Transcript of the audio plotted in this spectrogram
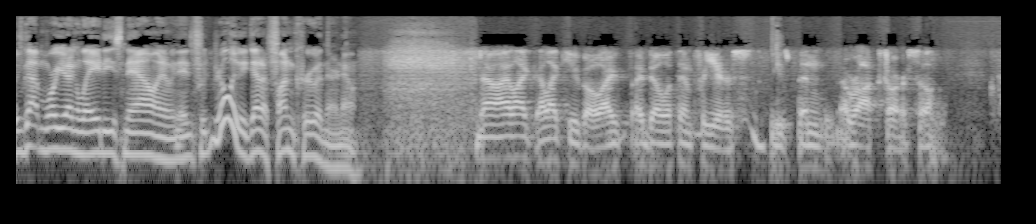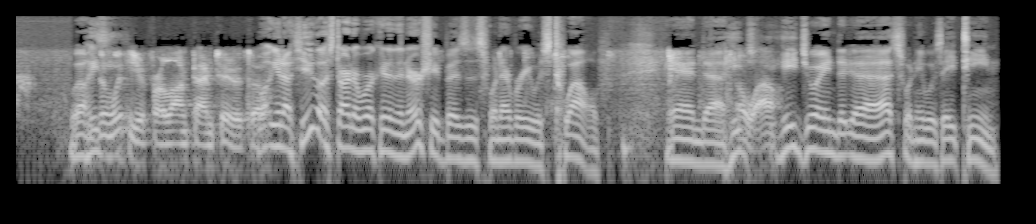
we've got more young ladies now, and it's really we've got a fun crew in there now. no, I like I like Hugo. I I dealt with him for years. He's been a rock star. So Well, he's he's been with you for a long time too. So Well, you know, Hugo started working in the nursery business whenever he was 12. And uh, he, Oh, wow. he joined uh, us when he was 18.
